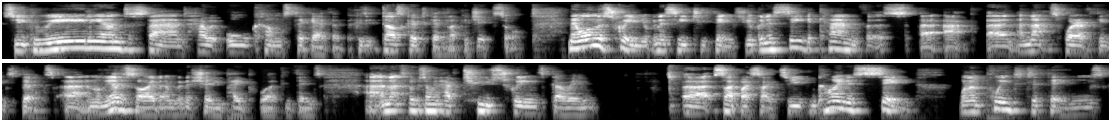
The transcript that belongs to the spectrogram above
so you can really understand how it all comes together because it does go together like a jigsaw. Now, on the screen, you're going to see two things. You're going to see the Canvas uh, app, uh, and that's where everything's built. Uh, and on the other side, I'm going to show you paperwork and things. Uh, and that's because I'm going to have two screens going uh, side by side. So you can kind of see when I'm pointing to things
